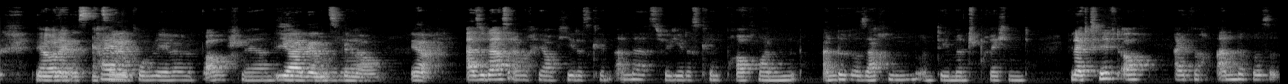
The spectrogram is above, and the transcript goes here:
ja, oder keine Zeit. Probleme mit Bauchschmerzen. Ja, ganz oder, genau. Ja. Also da ist einfach ja auch jedes Kind anders. Für jedes Kind braucht man andere Sachen und dementsprechend vielleicht hilft auch einfach andere,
